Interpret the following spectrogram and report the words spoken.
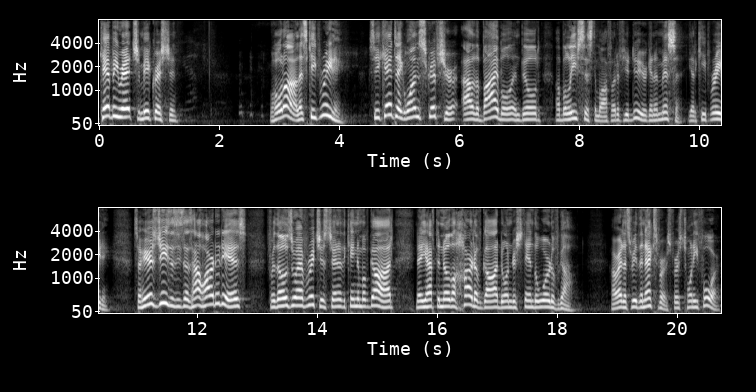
Can't be rich and be a Christian. Well, hold on, let's keep reading. So you can't take one scripture out of the Bible and build a belief system off of it. If you do, you're going to miss it. You got to keep reading. So here's Jesus. He says, How hard it is for those who have riches to enter the kingdom of God. Now you have to know the heart of God to understand the word of God. All right, let's read the next verse, verse 24.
